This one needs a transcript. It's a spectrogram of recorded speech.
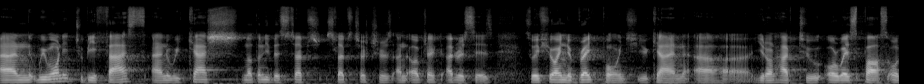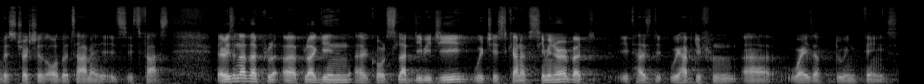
And we want it to be fast, and we cache not only the slab, structures and object addresses. So if you're in a breakpoint, you can uh, you don't have to always parse all the structures all the time, and it's, it's fast. There is another pl uh, plugin uh, called SlabDBG, which is kind of similar, but it has we have different uh, ways of doing things.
